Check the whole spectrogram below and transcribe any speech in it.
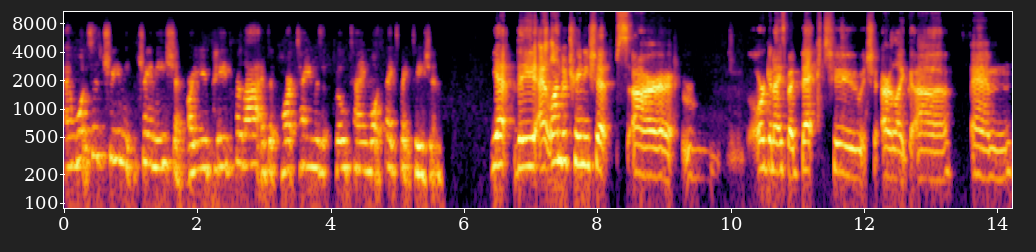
And what's a trainee traineeship? Are you paid for that? Is it part time? Is it full time? What's the expectation? Yeah, the Outlander traineeships are organized by BECTU, which are like uh, um,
